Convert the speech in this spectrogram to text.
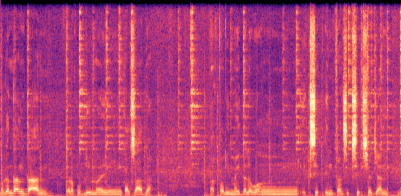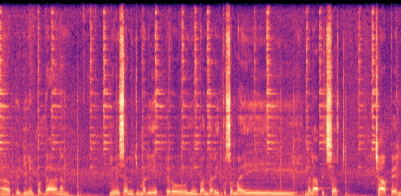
maganda ang daan. Wala problema yung kalsada. Actually, may dalawang exit, entrance exit siya dyan na pwede niyong pagdaanan. Yung isa medyo maliit pero yung banda rito sa may malapit sa chapel,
